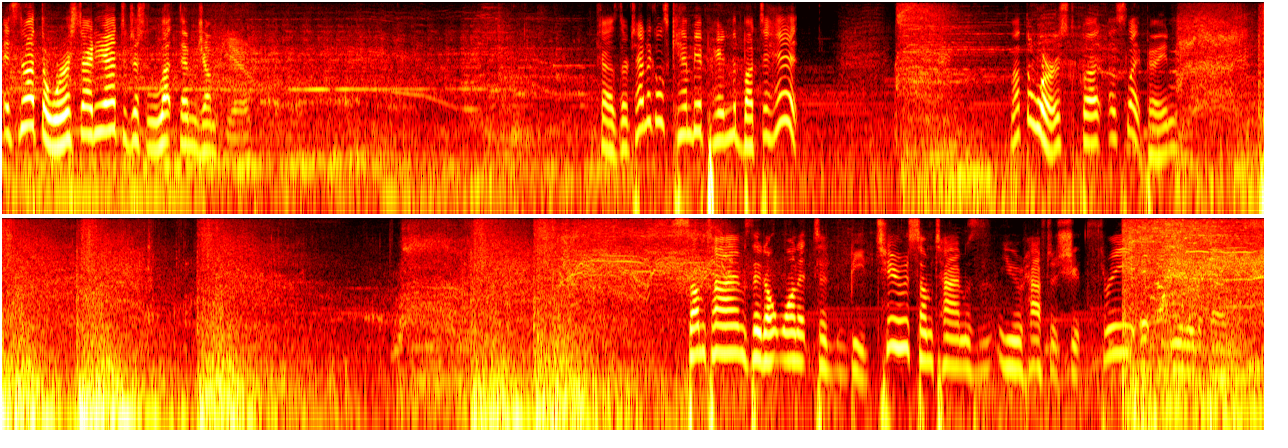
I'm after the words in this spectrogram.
it's not the worst idea to just let them jump you. Because their tentacles can be a pain in the butt to hit. Not the worst, but a slight pain. Sometimes they don't want it to be two. Sometimes you have to shoot three. It really depends.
